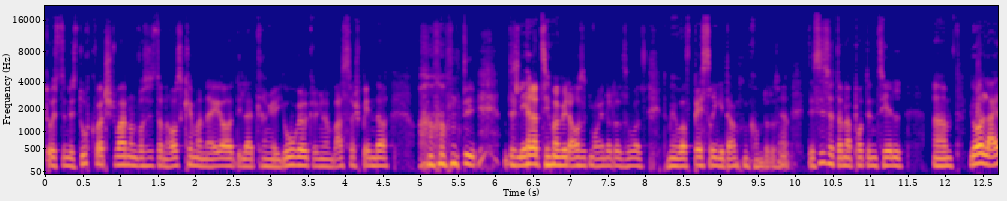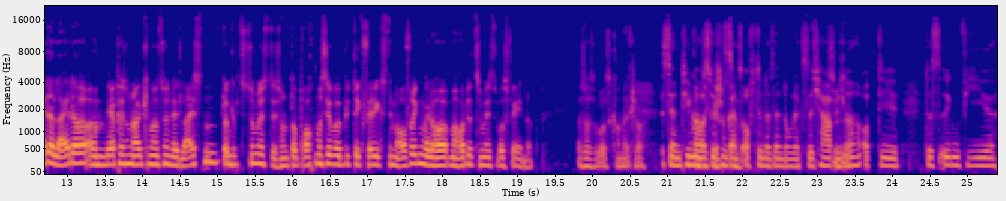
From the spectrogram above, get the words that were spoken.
Da ist dann das durchquatscht worden und was ist dann rausgekommen? Naja, die Leute kriegen ja Yoga, kriegen einen Wasserspender und, die, und das Lehrerzimmer wird ausgemalt oder sowas, damit man auf bessere Gedanken kommt oder so. Ja. Das ist halt dann auch potenziell, ähm, ja, leider, leider, ähm, mehr Personal können wir uns nicht leisten, dann gibt es zumindest das. Und da braucht man sich aber bitte gefälligst nicht mehr aufregen, weil man hat ja zumindest was verändert. Also sowas kann halt schon. Ist ja ein Thema, was wir schon ganz oft in der Sendung letztlich haben, ne? ob die das irgendwie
